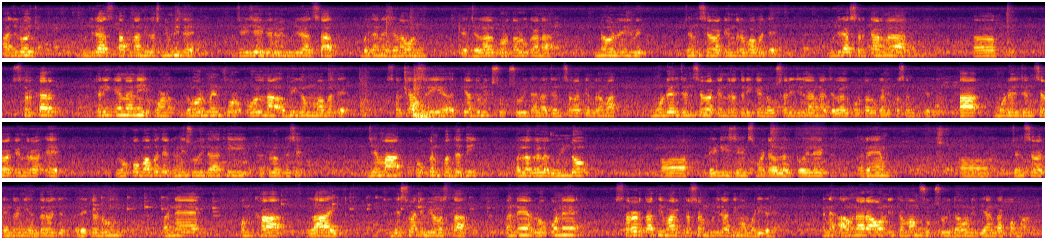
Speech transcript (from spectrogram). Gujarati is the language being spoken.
આજરોજ ગુજરાત સ્થાપના દિવસ નિમિત્તે જય જય ગરવી ગુજરાત સાથ બધાને જણાવવાનું કે જલાલપુર તાલુકાના નવનિર્મિત જનસેવા કેન્દ્ર બાબતે ગુજરાત સરકારના સરકાર તરીકેના નહીં, પણ ગવર્મેન્ટ ફોર ઓલના અભિગમ બાબતે સરકારશ્રીએ અત્યાધુનિક સુખ સુવિધાના જનસેવા કેન્દ્રમાં મોડેલ જનસેવા કેન્દ્ર તરીકે નવસારી જિલ્લાના જલાલપુર તાલુકાની પસંદગી કરી. આ મોડેલ જનસેવા કેન્દ્ર એ લોકો બાબતે ઘણી સુવિધાથી ઉપલબ્ધ છે. જેમાં ટોકન પદ્ધતિ, અલગ અલગ વિન્ડો લેડીઝ જેન્ટ્સ માટે અલગ ટોયલેટ રેમ્પ જનસેવા કેન્દ્રની અંદર જ રેકર્ડ રૂમ અને પંખા લાઇટ બેસવાની વ્યવસ્થા અને લોકોને સરળતાથી માર્ગદર્શન ગુજરાતીમાં મળી રહે અને આવનારાઓની તમામ સુખ સુવિધાઓની ધ્યાન રાખવામાં આવે.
